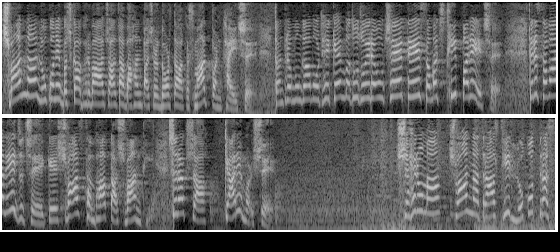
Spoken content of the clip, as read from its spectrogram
શ્વાનના લોકોને બચકા ભરવા, ચાલતા વાહન પાછળ દોડતા અકસ્માત પણ થાય છે. તંત્ર મૂંગા મોઢે કેમ બધું જોઈ રહ્યું છે તે સમજથી પરે છે. ત્યારે સવાલ એ જ છે કે શ્વાસ સંભાવતા શ્વાનથી સુરક્ષા ક્યારે મળશે? શહેરોમાં શ્વાનના ત્રાસથી લોકો ત્રસ્ત.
